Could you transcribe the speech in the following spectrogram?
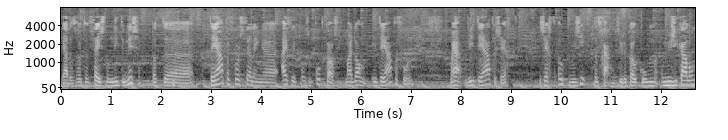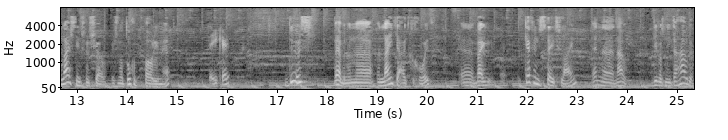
ja, dat wordt een feest om niet te missen. Dat eh, theatervoorstelling, eigenlijk onze podcast, maar dan in theatervorm. Maar ja, wie theater zegt, zegt ook muziek. Dat vraagt natuurlijk ook om een muzikale omlijsting van show. Als je dan toch het podium hebt. Zeker. Dus, we hebben een, een lijntje uitgegooid bij Kevin Stageline. En eh, nou, die was niet te houden.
